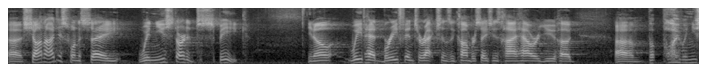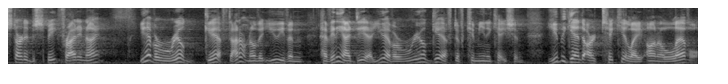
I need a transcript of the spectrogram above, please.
Uh, Shauna, I just want to say, when you started to speak, you know, we've had brief interactions and conversations. Hi, how are you? Hug. Um, but boy, when you started to speak Friday night, you have a real gift. I don't know that you even have any idea. You have a real gift of communication. You began to articulate on a level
